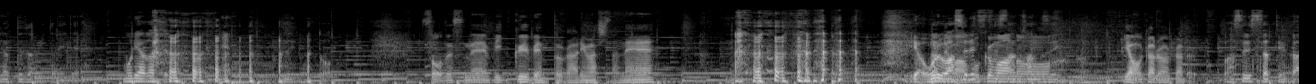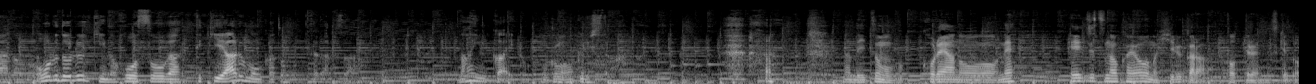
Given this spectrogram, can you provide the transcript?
やってたみたいで、盛り上がってたね、随分と。そうですね、ビッグイベントがありましたね。いや、俺忘れててさ、僕もあの。いや、わかるわかる。忘れてたっていうか、あの、オールドルーキーの放送がてっきりあるもんかと思ってたからさ、ないんかいと僕もびっくりした。なんでいつも僕、これあのね、平日の火曜の昼から撮ってるんですけど、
